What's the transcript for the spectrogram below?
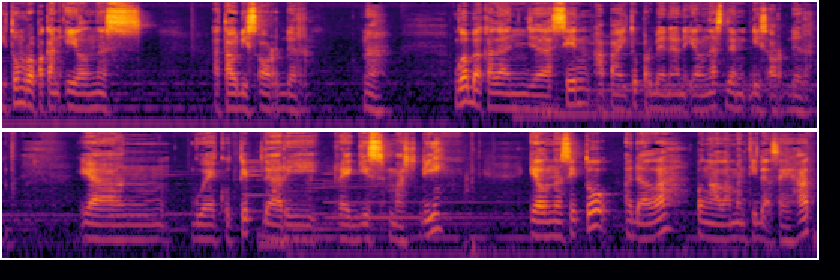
itu merupakan illness atau disorder. Nah, gue bakalan jelasin apa itu perbedaan illness dan disorder. Yang gue kutip dari Regis Masdi, illness itu adalah pengalaman tidak sehat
